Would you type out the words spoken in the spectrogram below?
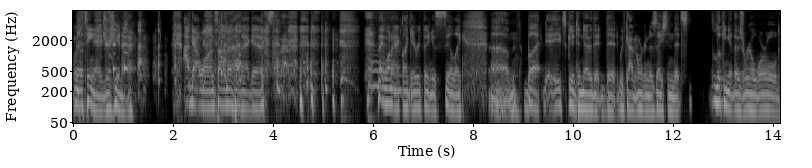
Well, teenagers, you know. I've got one, so I know how that goes. they want to act like everything is silly. Um, but it's good to know that that we've got an organization that's looking at those real world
